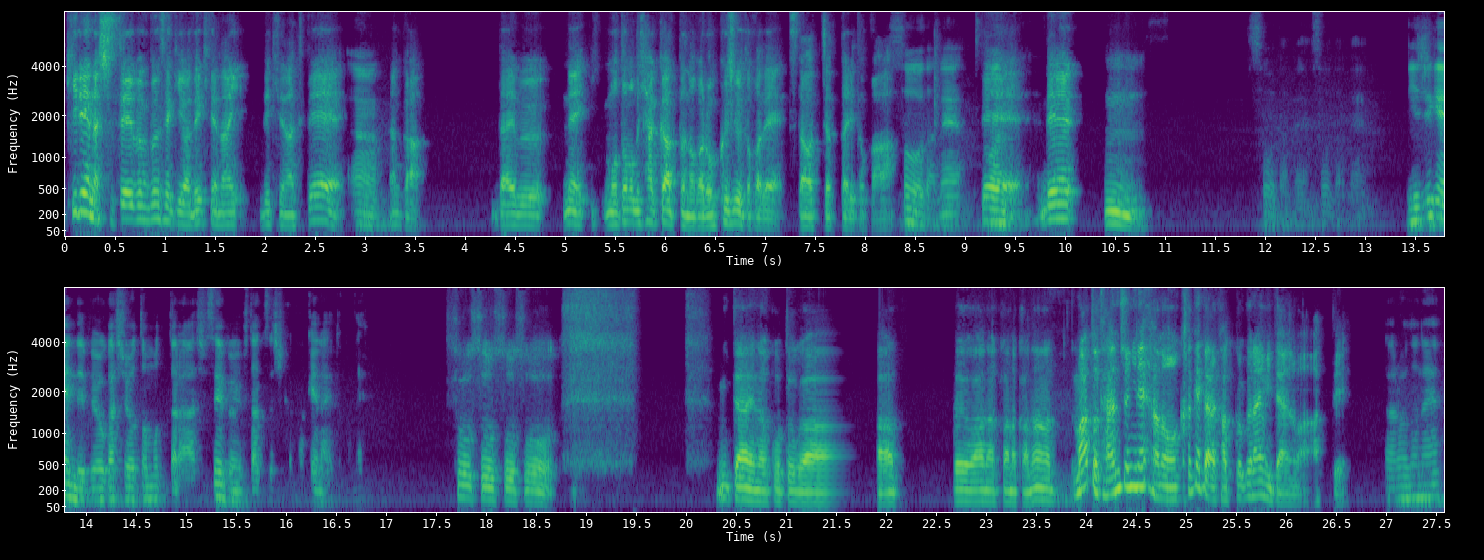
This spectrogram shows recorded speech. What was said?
綺麗な主成分分析はできてない、できてなくて、うん。うん。なんか、だいぶね、もともと100あったのが60とかで伝わっちゃったりとか。そうだね。で、で、うん。そうだね、そうだね。二次元で描画しようと思ったら主成分2つしか書けないとかね。そうそうそうそう。みたいなことがあってはなかなかな。まあ、あと単純にね、あの、かけたらかっこよくないみたいなのはあって。なるほどね。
